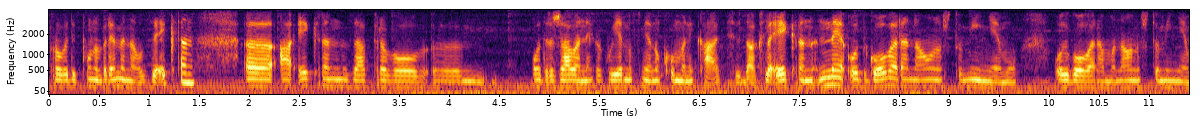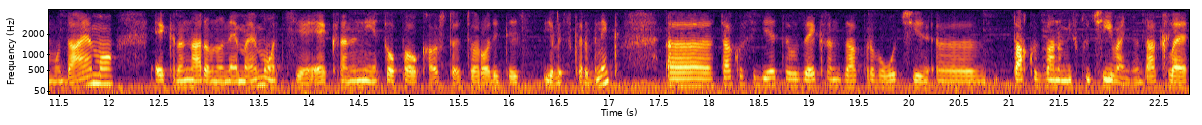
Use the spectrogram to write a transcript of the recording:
provodi puno vremena uz ekran, e, a ekran zapravo odražava nekakvu jednosmjernu komunikaciju. Dakle, ekran ne odgovara na ono što mi njemu odgovaramo, na ono što mi njemu dajemo. Ekran naravno nema emocije, ekran nije topao kao što je to roditelj ili skrbnik. E, tako se dijete uz ekran zapravo uči e, takozvanom isključivanju. Dakle, e,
